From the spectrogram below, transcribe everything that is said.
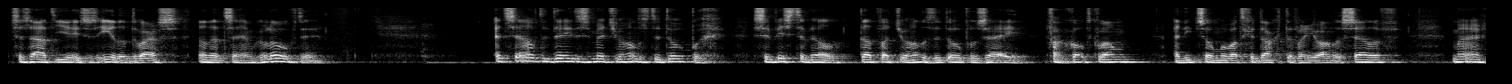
Ze zaten Jezus eerder dwars dan dat ze hem geloofden. Hetzelfde deden ze met Johannes de Doper. Ze wisten wel dat wat Johannes de Doper zei van God kwam en niet zomaar wat gedachten van Johannes zelf, maar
